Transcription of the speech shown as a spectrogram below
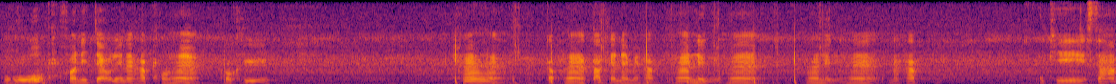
โอ้โห ข้อนี้แจ๋วเลยนะครับ ข้อห้าก็คือห้ากับห้าตัดกันได้ไหมครับห้าหนึ่งห้าห้าหนึ่งห้านะครับ โอเคสาม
